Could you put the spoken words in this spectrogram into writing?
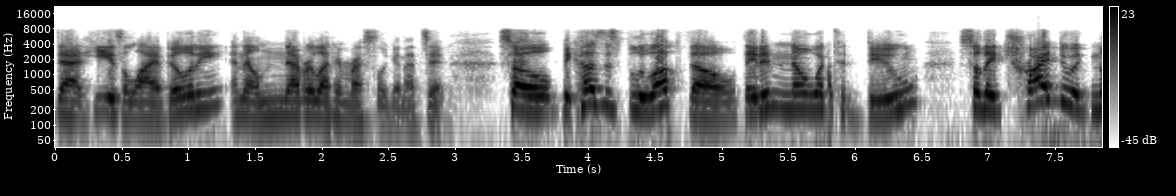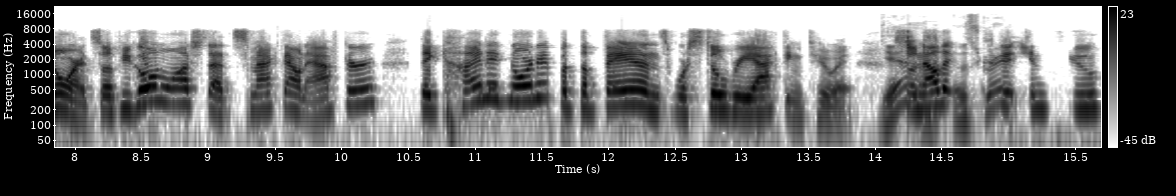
that he is a liability, and they'll never let him wrestle again. That's it. So because this blew up, though, they didn't know what to do, so they tried to ignore it. So if you go and watch that SmackDown after, they kind of ignored it, but the fans were still reacting to it. yeah. so now they it was turned great. it into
